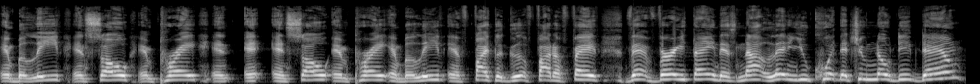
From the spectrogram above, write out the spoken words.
and believe and sow and pray and, and, and sow and pray and believe and fight the good fight of faith, that very thing that's not letting you quit that you know deep down,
